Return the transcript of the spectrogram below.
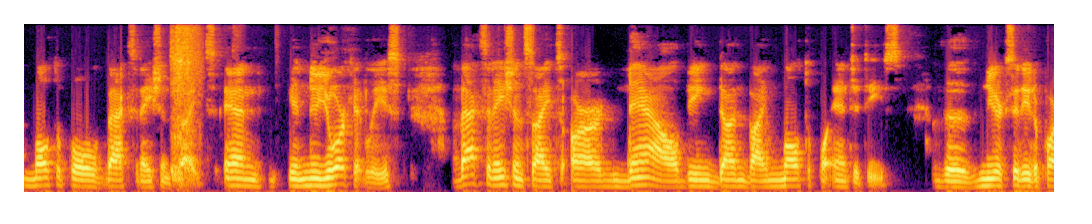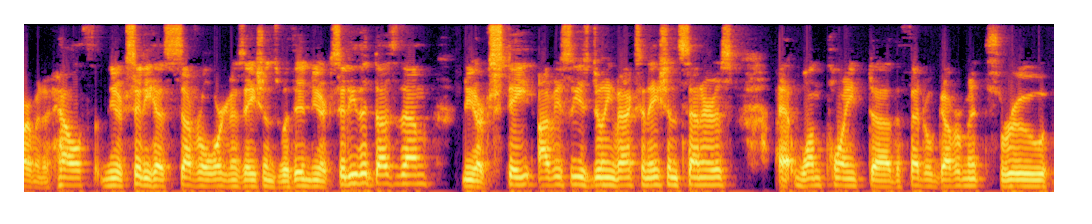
multiple vaccination sites. And in New York, at least, vaccination sites are now being done by multiple entities. The New York City Department of Health, New York City has several organizations within New York City that does them. New York State obviously is doing vaccination centers. At one point, uh, the federal government, through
